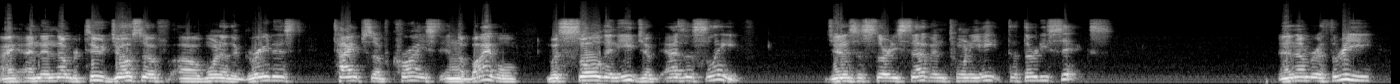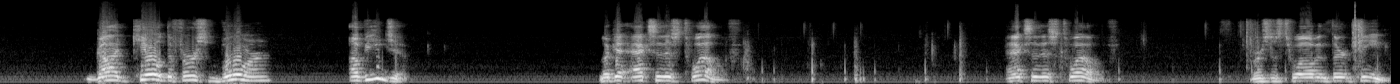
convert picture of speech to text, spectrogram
All right, and then number two, Joseph, uh, one of the greatest types of Christ in the Bible, was sold in Egypt as a slave. Genesis 37, 28 to 36. And number three, God killed the firstborn of Egypt. Look at Exodus 12. Exodus 12, verses 12 and 13.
